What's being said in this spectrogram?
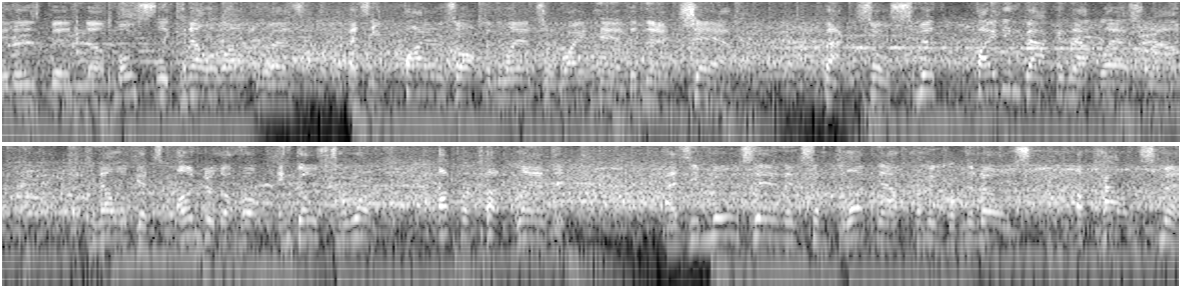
It has been uh, mostly Canelo Alvarez as he fires off and lands a right hand and then a jab back. So Smith fighting back in that last round. But Canelo gets under the hook and goes to work. Uppercut landed as he moves in and some blood now coming from the nose of Callum Smith.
